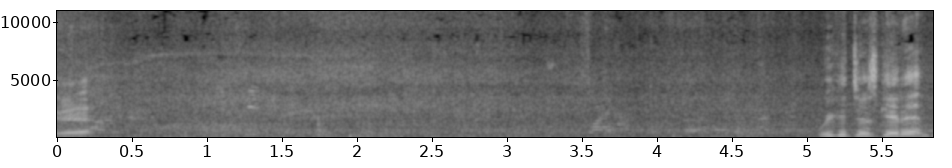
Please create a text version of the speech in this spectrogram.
Yeah. We could just get in.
